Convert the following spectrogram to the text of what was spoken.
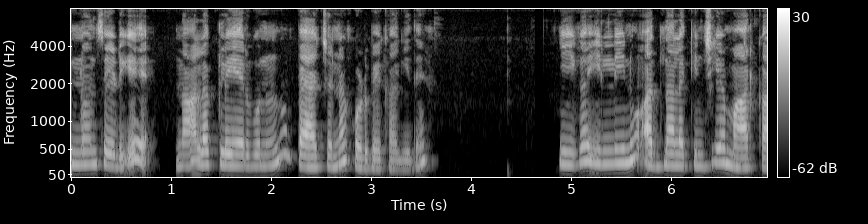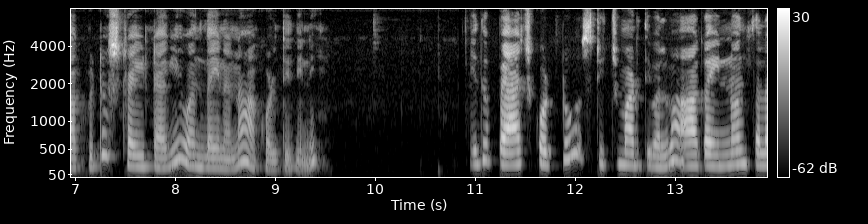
ಇನ್ನೊಂದು ಸೈಡ್ಗೆ ನಾಲ್ಕು ಲೇಯರ್ಗೂ ಪ್ಯಾಚನ್ನು ಕೊಡಬೇಕಾಗಿದೆ. ಈಗ ಇಲ್ಲಿನೂ ಹದಿನಾಲ್ಕು ಇಂಚಿಗೆ ಮಾರ್ಕ್ ಹಾಕ್ಬಿಟ್ಟು ಸ್ಟ್ರೈಟಾಗಿ ಒಂದು ಲೈನನ್ನು ಹಾಕ್ಕೊಳ್ತಿದ್ದೀನಿ ಇದು ಪ್ಯಾಚ್ ಕೊಟ್ಟು ಸ್ಟಿಚ್ ಮಾಡ್ತೀವಲ್ವ, ಆಗ ಇನ್ನೊಂದು ಸಲ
